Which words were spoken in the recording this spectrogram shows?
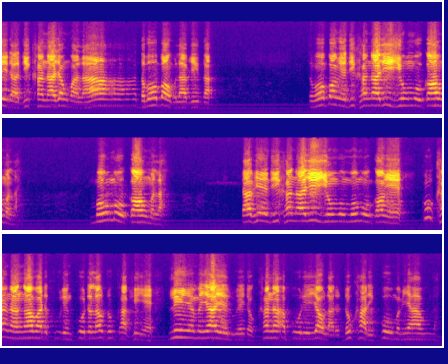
နေတာဒီခန္ဓာကြောင့်ပါလားသဘောပေါက်မလားပြိဿသဘောပေါက်ရင်ဒီခန္ဓာကြီးယုံမှုကောင်းမလားမုံမှုကောင်းမလားဒါဖြင့်ဒီခန္ဓာကြီးယုံမှုမုံမှုကောင်းရင် ကိုယ်ခန္ဓာ၅ပါးတစ်ခုတွင်ကိုယ်တလောက်ဒုက္ခဖြစ်ရင်လင်းရမရရဲ့လူရဲ့တော့ခန္ဓာအပူတွေရောက်လာတော့ဒုက္ခတွေပိုမများဘူးလား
